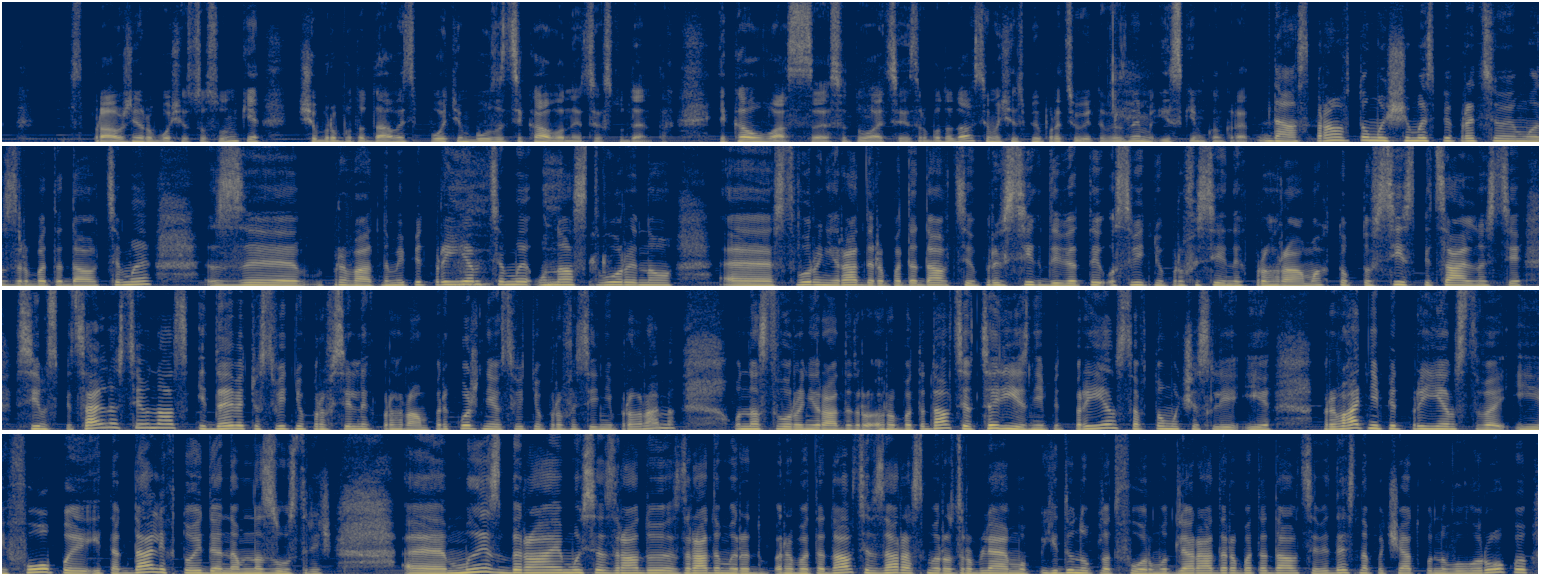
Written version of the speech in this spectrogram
Справжні робочі стосунки, щоб роботодавець потім був зацікавлений в цих студентах. Яка у вас е, ситуація з роботодавцями? Чи співпрацюєте ви з ними і з ким конкретно? Да, справа в тому, що ми співпрацюємо з роботодавцями, з приватними підприємцями. У нас створено е, створені ради роботодавців при всіх дев'яти освітньо-професійних програмах, тобто всі спеціальності, сім спеціальностей у нас і дев'ять освітньо-професійних програм. При кожній освітньо-професійній програмі у нас створені ради роботодавців. Це різні підприємства, в тому числі і приватні підприємства, і ФОПи, і так далі. Хто йде нам на зустріч. Е, Ми збираємося з радою з радами роботодавців. Зараз ми розробляємо єдину платформу для ради роботодавців. І десь на початку нового року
